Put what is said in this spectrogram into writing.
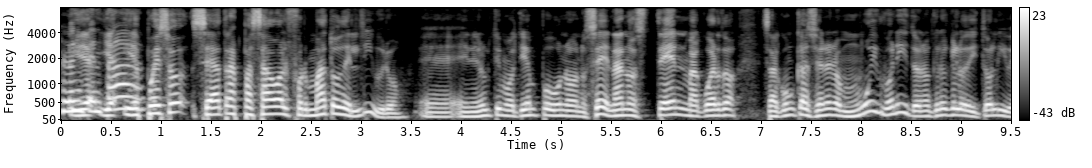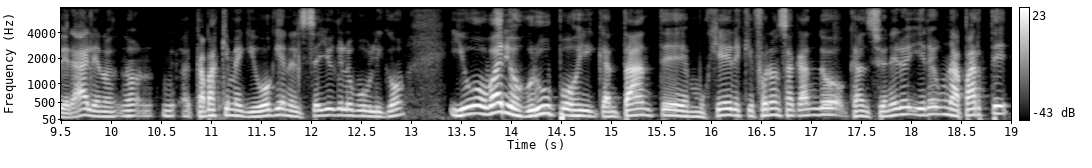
lo, intentaba. Y, después eso se ha traspasado al formato del libro. Eh, en el último tiempo, uno, no sé, Nano Sten, me acuerdo, sacó un cancionero muy bonito, no creo que lo editó Liberalia, no, capaz que me equivoque en el sello que lo publicó. Y hubo varios grupos y cantantes, mujeres, que fueron sacando cancioneros y era una parte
